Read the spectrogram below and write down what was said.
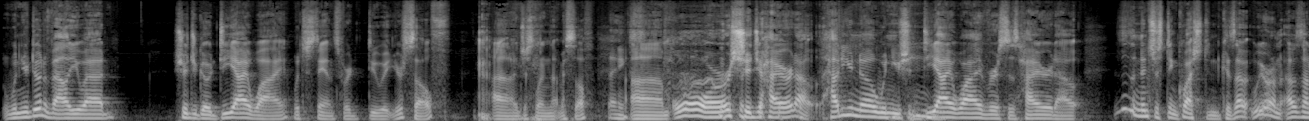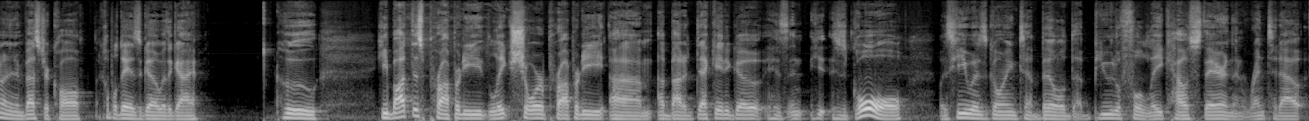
when you're doing a value add, should you go DIY, which stands for do it yourself? Uh, I just learned that myself. Thanks. Um, or should you hire it out? How do you know when you should DIY versus hire it out? This is an interesting question because I, we were on, I was on an investor call a couple days ago with a guy who he bought this property, Lakeshore property, um, about a decade ago. His his goal was he was going to build a beautiful lake house there and then rent it out.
